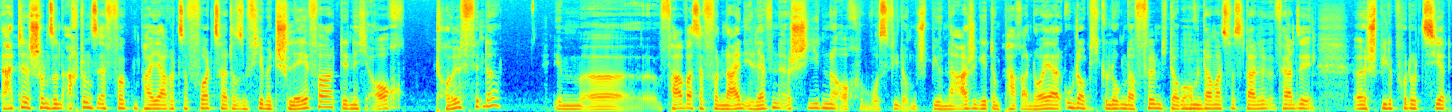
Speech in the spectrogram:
Hatte schon so einen Achtungserfolg ein paar Jahre zuvor, 2004 mit Schläfer, den ich auch toll finde. im äh, Fahrwasser von 9-11 erschienen, auch wo es viel um Spionage geht und Paranoia. Unglaublich gelungener Film, ich glaube auch mhm. damals fürs kleine Fernsehspiel produziert.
